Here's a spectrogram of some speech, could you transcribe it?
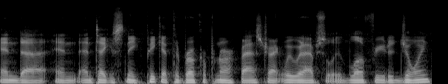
and uh, and and take a sneak peek at the Brokerpreneur Fast Track. We would absolutely love for you to join.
